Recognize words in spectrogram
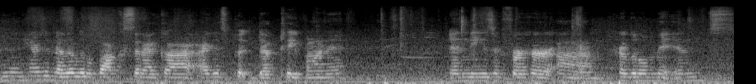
And then here's another little box that I got. I just put duct tape on it. And these are for her um, her little mittens.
